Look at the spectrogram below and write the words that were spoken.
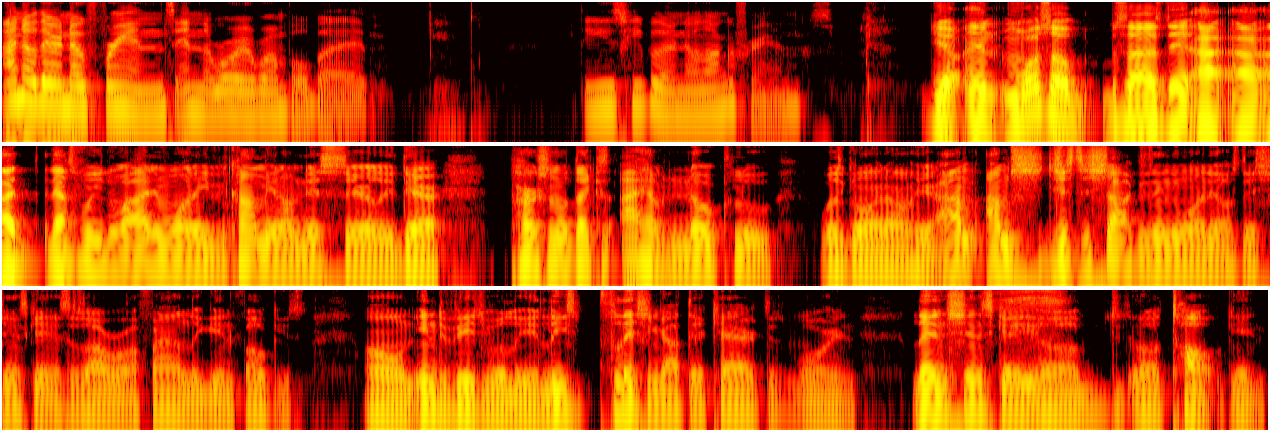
I know there are no friends in the Royal Rumble, but these people are no longer friends. Yeah, and more so besides that, I, I, I that's where you know I didn't want to even comment on necessarily their personal thing because I have no clue what's going on here. I'm I'm sh- just as shocked as anyone else that Shinsuke and Cesaro are finally getting focused on individually, at least fleshing out their characters more and letting Shinsuke uh, uh talk and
